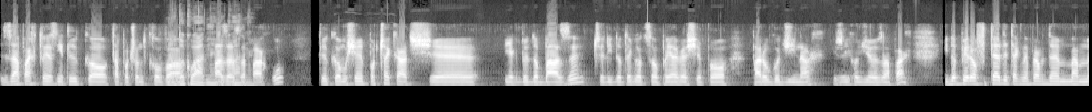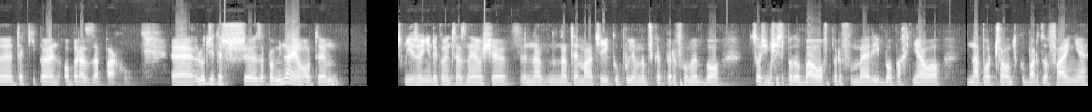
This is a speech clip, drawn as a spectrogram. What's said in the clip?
zapach to jest nie tylko ta początkowa no, dokładnie, faza dokładnie. zapachu, tylko musimy poczekać e, jakby do bazy, czyli do tego, co pojawia się po paru godzinach, jeżeli chodzi o zapach, i dopiero wtedy tak naprawdę mamy taki pełen obraz zapachu. E, ludzie też zapominają o tym, jeżeli nie do końca znają się na, na temacie i kupują na przykład perfumy, bo coś im się spodobało w perfumerii, bo pachniało na początku bardzo fajnie.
